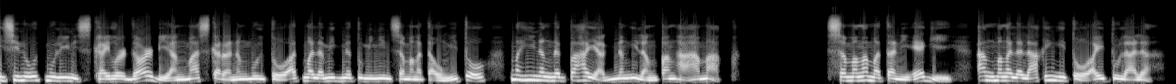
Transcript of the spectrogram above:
Isinuot muli ni Skylar Darby ang maskara ng multo at malamig na tumingin sa mga taong ito, mahinang nagpahayag ng ilang panghahamak. Sa mga mata ni Eggy, ang mga lalaking ito ay tulala.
